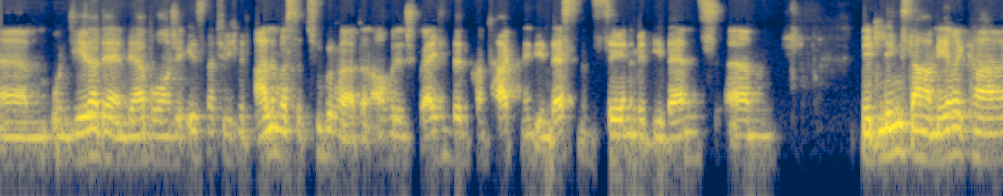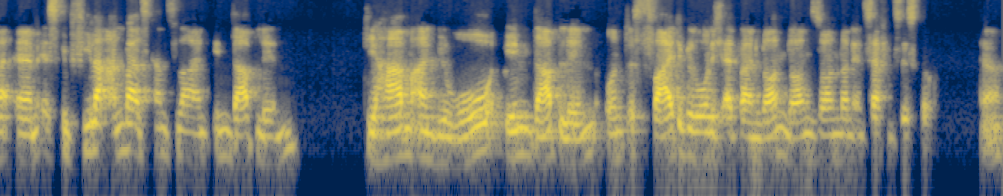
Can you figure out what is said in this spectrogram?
Ähm, und jeder, der in der Branche ist, natürlich mit allem, was dazugehört, dann auch mit entsprechenden Kontakten in die Investmentszene, mit Events, ähm, mit Links nach Amerika. Ähm, es gibt viele Anwaltskanzleien in Dublin, die haben ein Büro in Dublin und das zweite Büro nicht etwa in London, sondern in San Francisco. Ja.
